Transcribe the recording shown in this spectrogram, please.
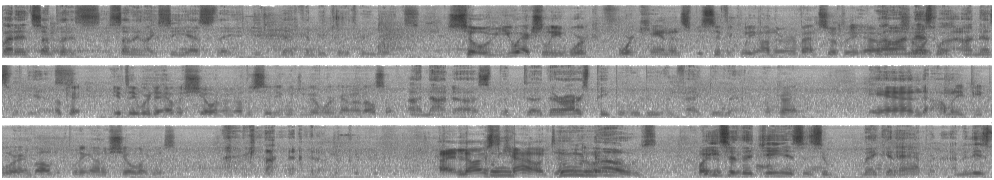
but it's something it's something like CES they it, they can be two or three weeks. so you actually work for Canon specifically on their events. So if they have well, a on show this like one, on this one, yes. Okay. If they were to have a show in another city, would you go work on it also? Uh, not us, but uh, there are people who do, in fact, do that. Okay. And how many people are involved in putting on a show like this? I lost Who- count. Who knows? Quite these are the geniuses who make it happen. I mean, these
